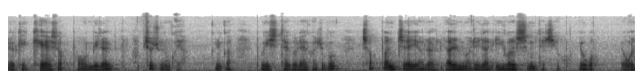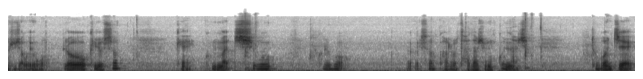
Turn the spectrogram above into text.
이렇게 계속 범위를 합쳐주는 거야. 그러니까 V스택을 해가지고 첫 번째 열을 열머리를 이걸 쓰면 되지. 요거 요걸 주자고 요거 이렇게 줬어. 오케이 콤 마 치고 그리고 여기서 괄호 닫아주면 끝나지. 두 번째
